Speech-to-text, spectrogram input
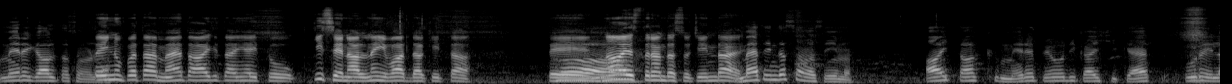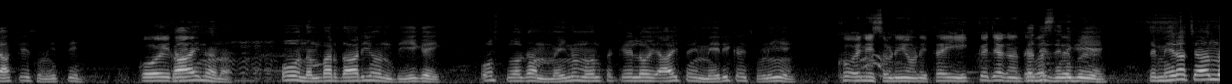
ਮੇਰੀ ਗੱਲ ਤਾਂ ਸੁਣ ਤੈਨੂੰ ਪਤਾ ਮੈਂ ਤਾਂ ਅੱਜ ਤਾਈਂ ਇੱਥੋਂ ਕਿਸੇ ਨਾਲ ਨਹੀਂ ਵਾਅਦਾ ਕੀਤਾ ਤੇ। ਨਾ ਇਸ ਤਰ੍ਹਾਂ ਦਾ ਸੁਚਿੰਦਾ ਹੈ ਮੈਂ ਤੈਨੂੰ ਦੱਸਾਂ ਵਸੀਮ ਅੱਜ ਤੱਕ ਮੇਰੇ ਪਿਓ ਦੀ ਕਾਈ ਸ਼ਿਕਾਇਤ ਪੂਰੇ ਇਲਾਕੇ ਸੁਣੀ ਤੀ ਕੋਈ। ਕਾਈ ਨਾ ਨਾ ਉਹ ਨੰਬਰਦਾਰੀ ਹੁੰਦੀ ਗਈ ਉਸ ਤੋਂ ਅਗਾ ਮੈਨੂੰ ਮੁੰਤਕਿਲ ਹੋਈ ਅੱਜ ਤਾਈਂ ਮੇਰੀ ਕਾਈ ਸੁਣੀ ਹੈ ਕੋਈ ਨਹੀਂ ਸੁਣੀ ਹੋਣੀ ਤੇ ਇੱਕ ਜਗ੍ਹਾ ਤੇ ਕਦੀ ਬਸ ਜ਼ਿੰਦਗੀ ਹੈ ਤੇ ਮੇਰਾ ਚੰਨ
